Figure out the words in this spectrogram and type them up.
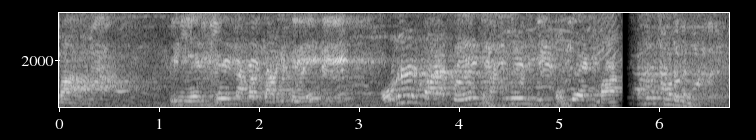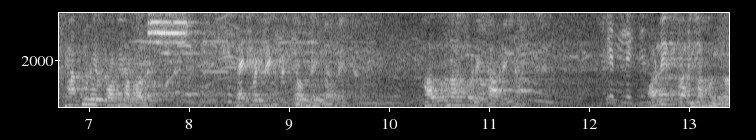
মা। তিনি এসছেন আমার বাড়িতে। ওনার পাড়াতে ঠাকুরের দীক্ষিত এক মা। করবেন ঠাকুরের কথা বলেন। দেখবেন সুস্থ হয়ে যাবে হাল হাল করে কাঁদছেন। অনেক কথা হলো।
